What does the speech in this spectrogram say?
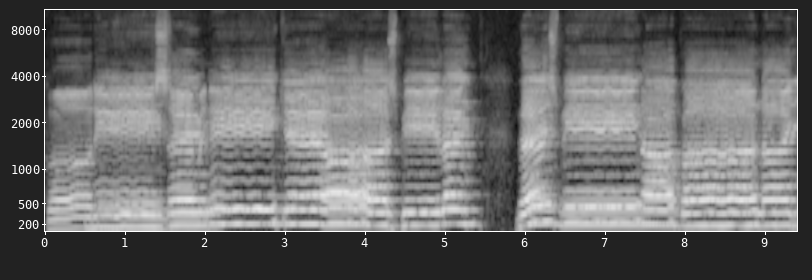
Κορίς εμνή και άσπηλεν, δεσπίνα Παναγή,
